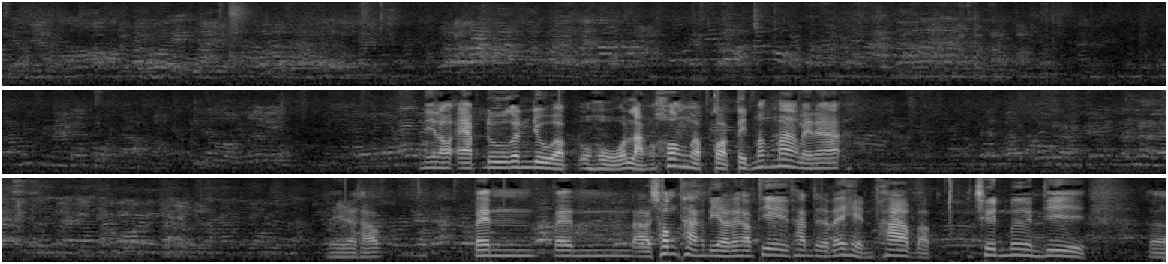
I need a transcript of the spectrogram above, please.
นี่เราแอบดูกันอยู่แบบโอ้โหหลังห้องแบบกอดติดมาก ๆ เลยนะฮะนี่นะครับเป็นเป็นช่องทางเดียวนะครับที่ท่านจะได้เห็นภาพแบบชื่นมื่นที่เอ่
